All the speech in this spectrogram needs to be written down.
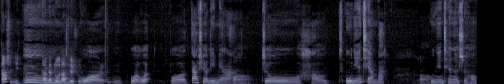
当时你嗯，大概多大岁数我我我我大学里面啦，哦就好五年前吧，哦五年前的时候，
